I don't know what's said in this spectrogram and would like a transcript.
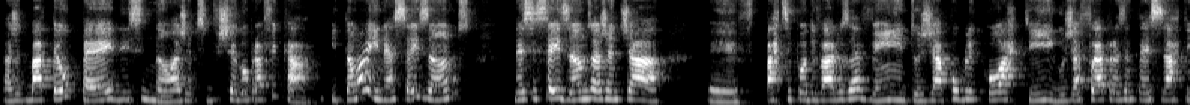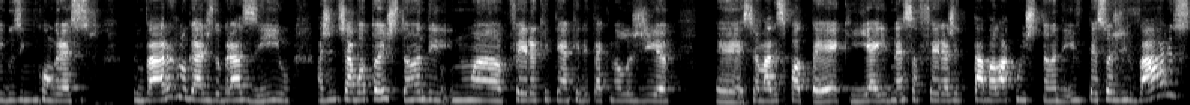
A gente bateu o pé e disse: não, a gente chegou para ficar. E estamos aí, né? Seis anos. Nesses seis anos, a gente já é, participou de vários eventos, já publicou artigos, já foi apresentar esses artigos em congressos em vários lugares do Brasil. A gente já botou stand numa feira que tem aqui de tecnologia é, chamada Spotec, e aí nessa feira a gente estava lá com stand e pessoas de vários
